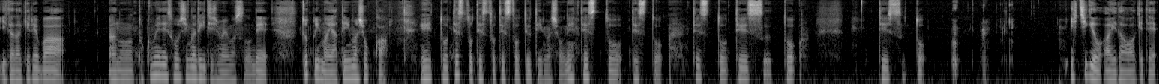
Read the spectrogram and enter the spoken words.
いただければ、あの、匿名で送信ができてしまいますので、ちょっと今やってみましょうか。えっ、ー、と、テスト、テスト、テストって言ってみましょうね。テスト、テスト、テスト、テスト、テストテスト1行間を空けて。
